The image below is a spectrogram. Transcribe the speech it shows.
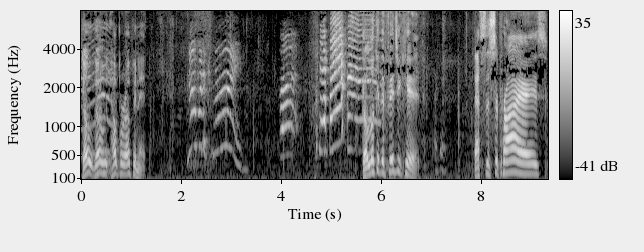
Go, go, help her open it. No, but it's mine. But. Go look at the fidget kit. That's the surprise.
